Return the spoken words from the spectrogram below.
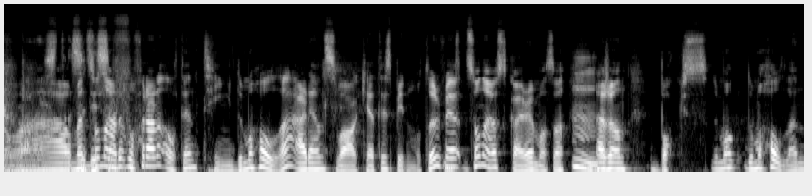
Wow, altså, men sånn er det, Hvorfor er det alltid en ting du må holde? Er det en svakhet i spillmotor? For jeg, sånn er jo Skyrim også. Mm. Det er sånn boks. Du du må holde en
